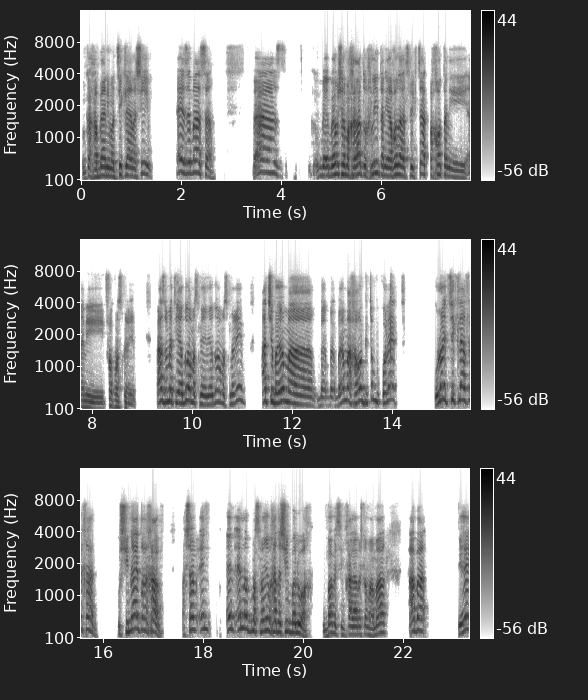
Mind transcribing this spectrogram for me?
כל כך הרבה אני מציק לאנשים? איזה באסה. ואז ביום שלמחרת הוא החליט, אני אעבוד על עצמי קצת, פחות אני, אני אדפוק מסמרים. ואז באמת ירדו המסמרים, ירדו המסמרים, עד שביום ה... ב... ביום האחרון פתאום הוא קולט, הוא לא הציק לאף אחד, הוא שינה את דרכיו. עכשיו אין, אין, אין עוד מסמרים חדשים בלוח. הוא בא בשמחה לאבא שלו ואמר, אבא, תראה,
